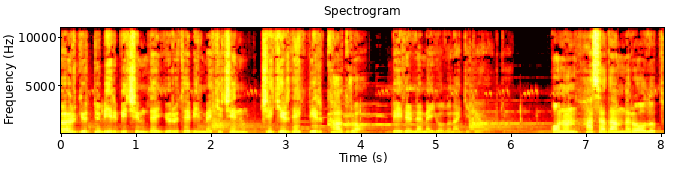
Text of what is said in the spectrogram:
örgütlü bir biçimde yürütebilmek için çekirdek bir kadro belirleme yoluna gidiyordu. Onun has adamları olup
